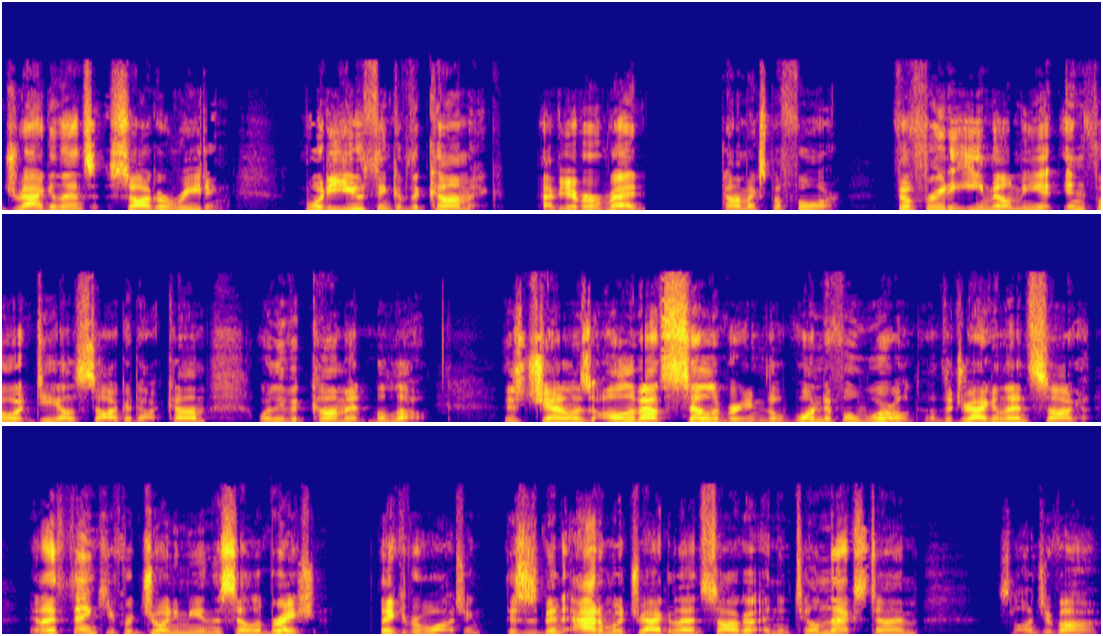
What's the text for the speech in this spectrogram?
Dragonlance Saga reading. What do you think of the comic? Have you ever read comics before? Feel free to email me at info at dlsaga.com or leave a comment below. This channel is all about celebrating the wonderful world of the Dragonlance Saga, and I thank you for joining me in the celebration. Thank you for watching. This has been Adam with Dragonlance Saga, and until next time, mhath.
